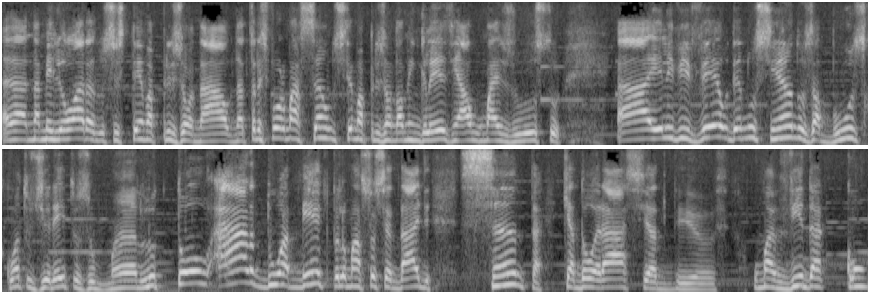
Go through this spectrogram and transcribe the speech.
ah, na melhora do sistema prisional, na transformação do sistema prisional inglês em algo mais justo Ah, ele viveu denunciando os abusos contra os direitos humanos, lutou arduamente por uma sociedade santa que adorasse a Deus, uma vida com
